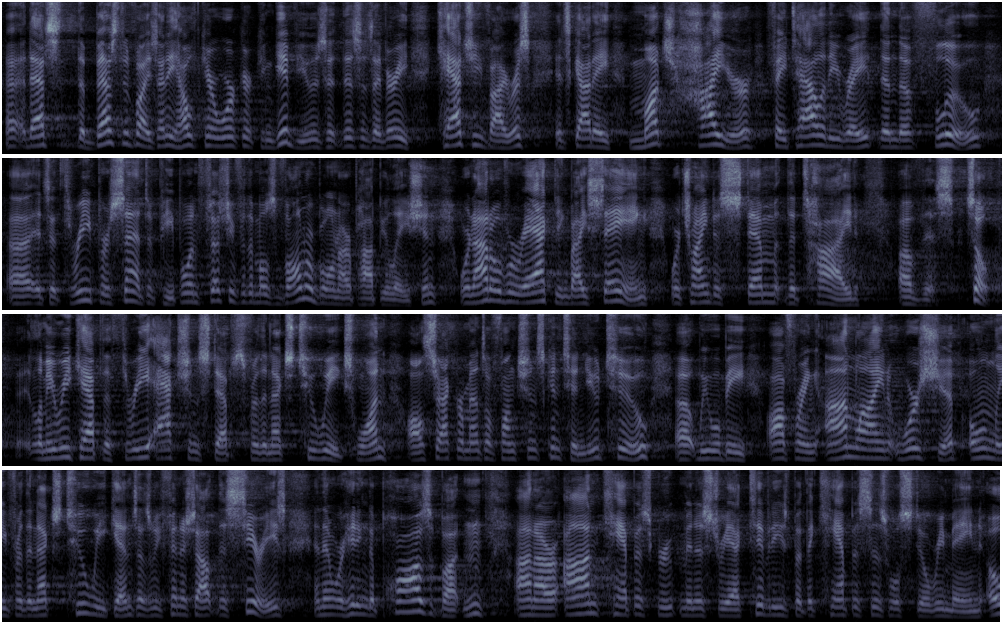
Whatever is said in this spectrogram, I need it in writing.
Uh, that's the best advice any healthcare worker can give you is that this is a very catchy virus. It's got a much higher fatality rate than the flu. Uh, it's at 3% of people, and especially for the most vulnerable in our population, we're not overreacting by saying we're trying to stem the tide of this. So, let me recap the three action steps for the next two weeks. One, all sacramental functions continue. Two, uh, we will be offering online worship only for the next two weekends as we finish out this series. And then we're hitting the pause button on our on campus group ministry activities, but the campuses will still remain open.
